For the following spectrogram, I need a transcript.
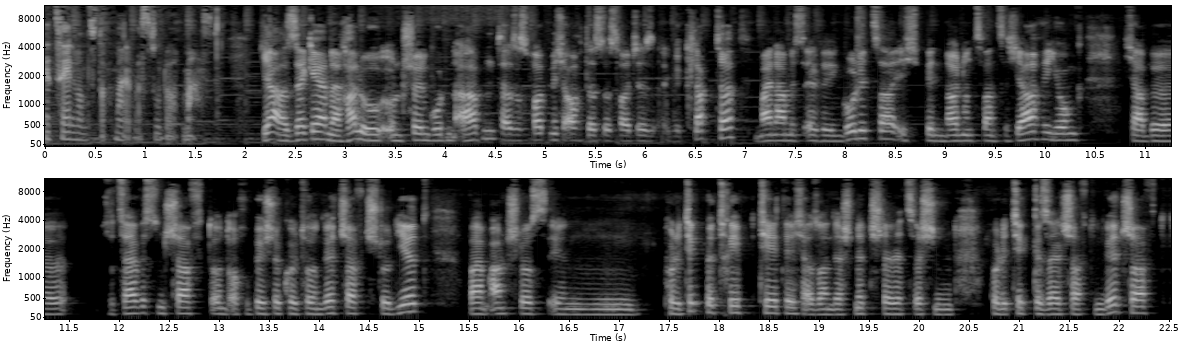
Erzähl uns doch mal, was du dort machst. Ja, sehr gerne. Hallo und schönen guten Abend. Also es freut mich auch, dass es heute geklappt hat. Mein Name ist Elvin Golitzer. Ich bin 29 Jahre jung. Ich habe Sozialwissenschaft und europäische Kultur und Wirtschaft studiert, war im Anschluss in Politikbetrieb tätig, also an der Schnittstelle zwischen Politik, Gesellschaft und Wirtschaft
